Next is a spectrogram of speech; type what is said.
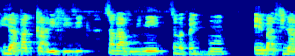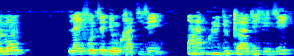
il n'y a pas de clavier physique, ça va ruiner, ça va pas être bon. Et bah finalement, l'iPhone s'est démocratisé, on n'a plus de clavier physique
